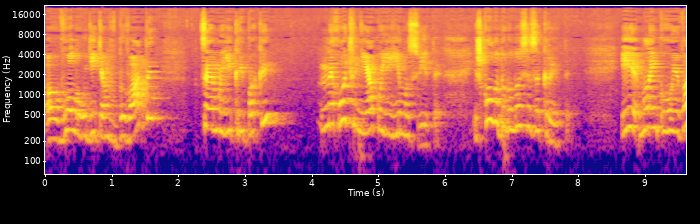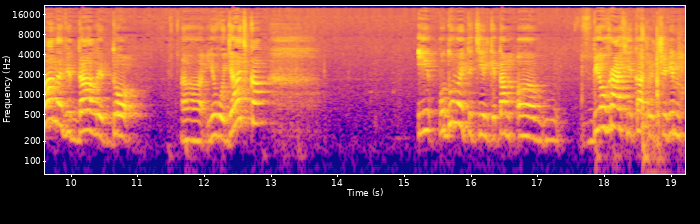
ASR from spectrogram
в голову дітям вбивати. Це мої кріпаки, не хочу ніякої їм освіти. І школу довелося закрити. І маленького Івана віддали до е, його дядька. І подумайте тільки, там е, в біографії кажуть, що він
